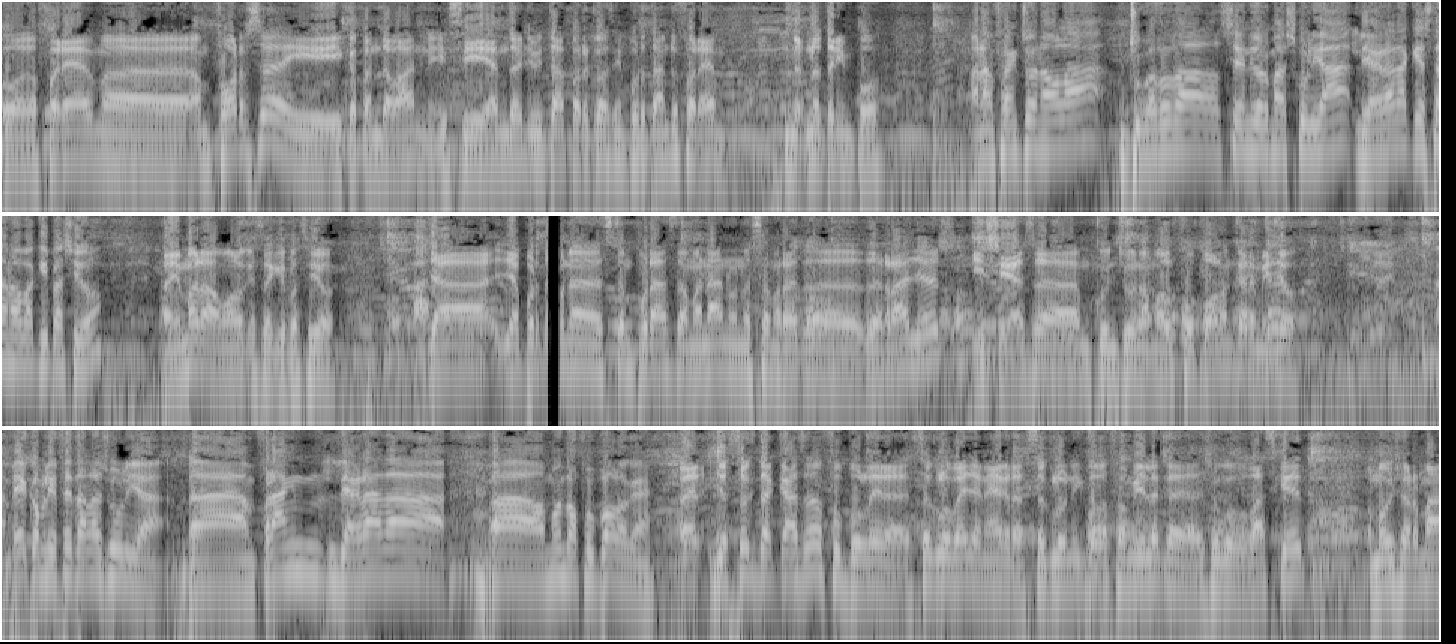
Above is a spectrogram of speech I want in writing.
ho agafarem uh, amb força i, i cap endavant. I si hem de lluitar per coses importants, ho farem. No, no tenim por. En, en Frank Joanola, jugador del sènior masculià, li agrada aquesta nova equipació? A mi m'agrada molt aquesta equipació. Ja, ja portem unes temporades demanant una samarreta de, de ratlles i si és en conjunt amb el futbol encara millor. També com li ha fet a la Júlia. Uh, en Frank li agrada uh, el món del futbol o què? A veure, jo sóc de casa futbolera, sóc l'ovella negra, sóc l'únic de la família que juga al bàsquet, el meu germà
